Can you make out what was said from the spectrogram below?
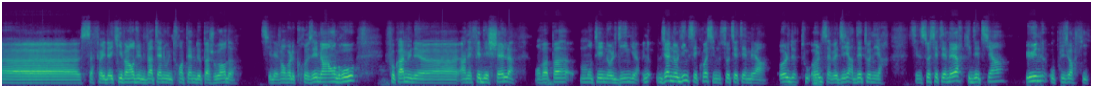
euh, ça fait l'équivalent d'une vingtaine ou une trentaine de pages Word si les gens veulent creuser. Mais en gros, il faut quand même une, euh, un effet d'échelle. On va pas monter une holding. déjà, une holding, c'est quoi? C'est une société mère. Hold to hold, ça veut dire détenir. C'est une société mère qui détient une ou plusieurs filles.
